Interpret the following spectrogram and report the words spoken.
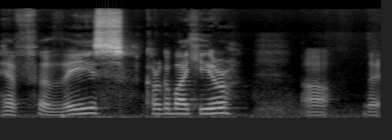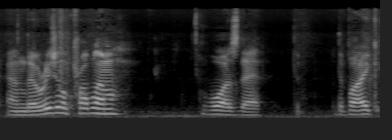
I have uh, this cargo bike here uh, the, and the original problem was that the, the bike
